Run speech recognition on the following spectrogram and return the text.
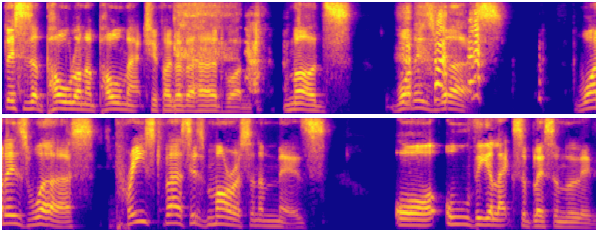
this is a poll on a poll match if I've ever heard one. Mods, what is worse? what is worse? Priest versus Morrison and Miz, or all the Alexa Bliss and Lily,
